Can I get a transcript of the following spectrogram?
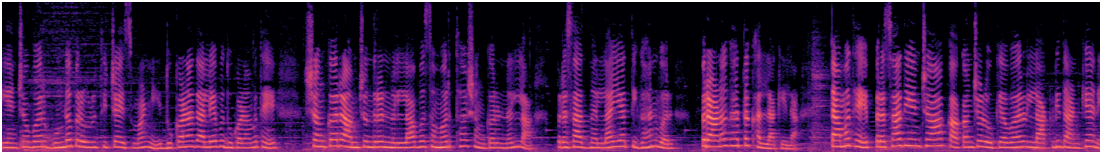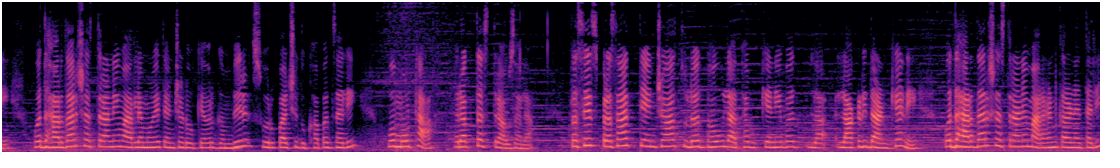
यांच्यावर गुंड प्रवृत्तीच्या इसमांनी दुकानात आले व दुकानामध्ये शंकर रामचंद्र नल्ला व समर्थ शंकर नल्ला प्रसाद नल्ला या तिघांवर प्राणघातक हल्ला केला. त्यामध्ये प्रसाद यांच्या काकांच्या डोक्यावर लाकडी दांडक्याने व धारदार शस्त्राने मारल्यामुळे त्यांच्या डोक्यावर गंभीर स्वरूपाची दुखापत झाली व मोठा रक्तस्त्राव झाला. तसेच प्रसाद त्यांच्या चुलत भाऊ लाथाबुक्याने व ला लाकडी दांडक्याने व धारदार शस्त्राने मारहाण करण्यात आली.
